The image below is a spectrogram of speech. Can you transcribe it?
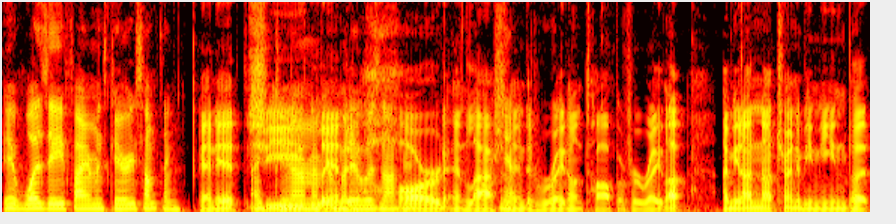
It was a fireman's carry something. and it I she remember, landed it was not good. hard and lash Yeah. landed right on top of her right i mean i'm not trying to be mean but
